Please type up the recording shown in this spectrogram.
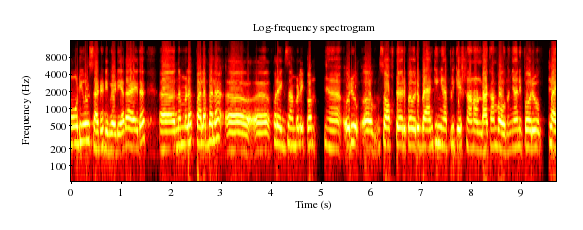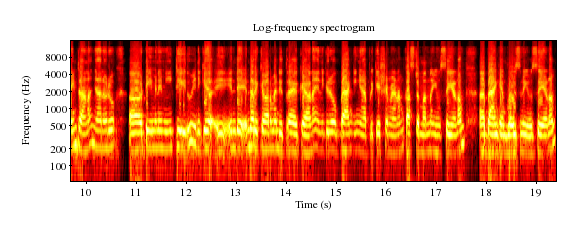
മോഡ്യൂൾസ് ആയിട്ട് ഡിവൈഡ് ചെയ്യുക. അതായത് നമ്മൾ പല പല ഫോർ എക്സാമ്പിൾ ഇപ്പം ഒരു സോഫ്റ്റ്വെയർ ഇപ്പൊ ഒരു ബാങ്കിങ് ആപ്ലിക്കേഷൻ ആണ് ഉണ്ടാക്കാൻ പോകുന്നത്. ഞാനിപ്പോ ഒരു ക്ലയന്റ് ആണ്. ഞാനൊരു ടീമിനെ മീറ്റ് ചെയ്തു. എനിക്ക് എന്റെ എന്റെ റിക്വയർമെന്റ് ഇത്രയൊക്കെയാണ്. എനിക്കൊരു ബാങ്കിങ് ആപ്ലിക്കേഷൻ വേണം. കസ്റ്റമറിനെ യൂസ് ചെയ്യണം. ബാങ്ക് എംപ്ലോയീസിനെ യൂസ് ചെയ്യണം.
